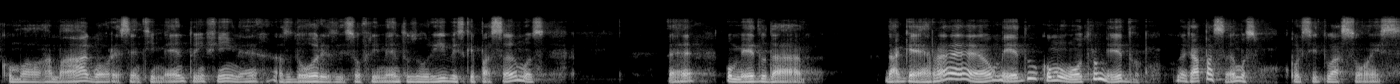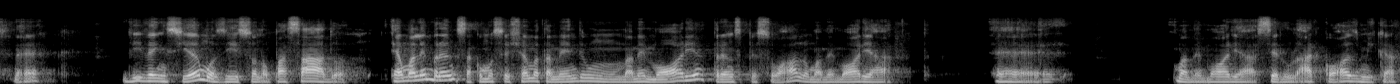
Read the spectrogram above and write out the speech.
como a mágoa, o ressentimento, enfim, né, as dores e sofrimentos horríveis que passamos, né, o medo da, da guerra é um medo como um outro medo. Nós já passamos por situações, né, vivenciamos isso no passado. É uma lembrança, como se chama também de uma memória transpessoal, uma memória é, uma memória celular cósmica,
